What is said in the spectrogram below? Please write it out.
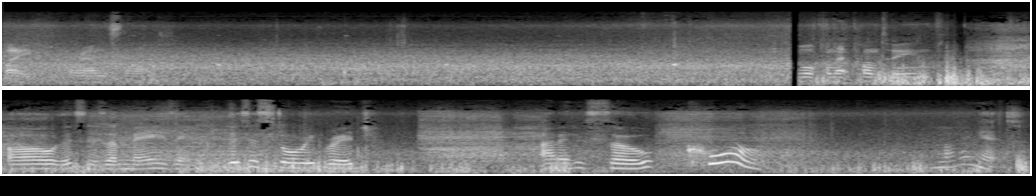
Way around the side. Walk on that pontoon. Oh, this is amazing. This is Story Bridge. And it is so cool. I'm loving it.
